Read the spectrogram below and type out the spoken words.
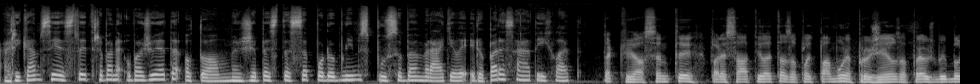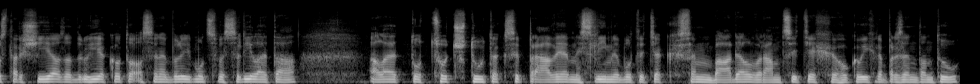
a říkám si, jestli třeba neuvažujete o tom, že byste se podobným způsobem vrátili i do 50. let. Tak já jsem ty 50. leta zaplať pámu neprožil, za prvé už bych byl starší a za druhý jako to asi nebyly moc veselý léta ale to, co čtu, tak si právě myslím, nebo teď, jak jsem bádal v rámci těch hokejových reprezentantů,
